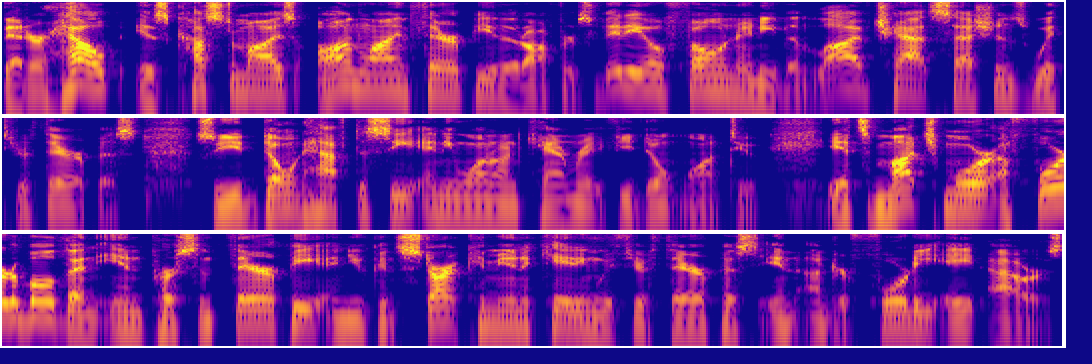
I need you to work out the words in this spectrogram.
BetterHelp is customized online therapy that offers video, phone, and even live chat sessions with your therapist, so you don't have to see anyone on camera if you don't want to. It's much more affordable than in person therapy, and you can start communicating with your therapist in under 48 hours.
